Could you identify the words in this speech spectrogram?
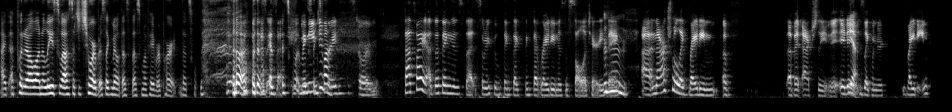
I, I, put it all on Elise. Wow, such a chore, but it's like no, that's that's my favorite part. That's it's, it's, it's, what makes things fun. Brainstorm that's why the thing is that so many people think like think that writing is a solitary thing, mm-hmm. uh, and the actual like writing of of it actually it, it yeah. is like when you're writing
